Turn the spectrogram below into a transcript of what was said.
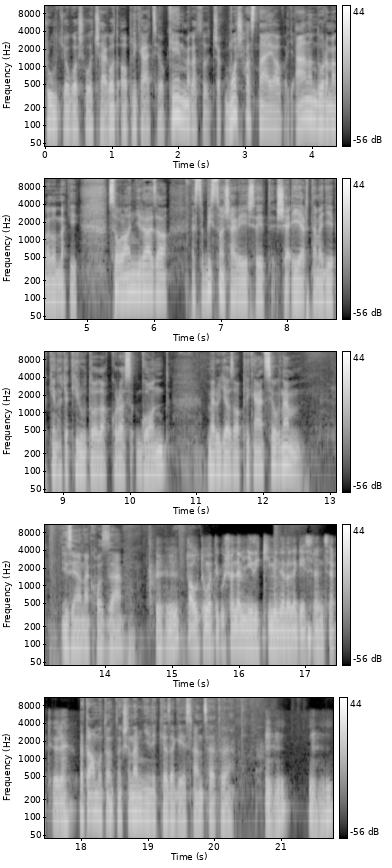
root jogosultságot applikációként, meg azt, hogy csak most használja, vagy állandóra megadod neki. Szóval annyira ez a, ezt a biztonság részét se értem egyébként, hogyha kirútolod, akkor az gond, mert ugye az applikációk nem izélnek hozzá. Uh-huh. Automatikusan nem nyílik ki minden az egész rendszer tőle. Tehát automatikusan nem nyílik ki az egész rendszer tőle. Uh-huh. Uh-huh.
